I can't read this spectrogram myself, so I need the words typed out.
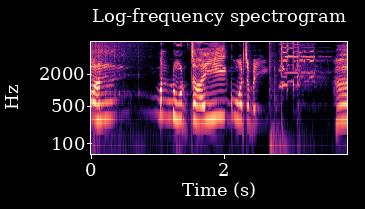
มัน มันดูดใจกลัวจะไปเฮ้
